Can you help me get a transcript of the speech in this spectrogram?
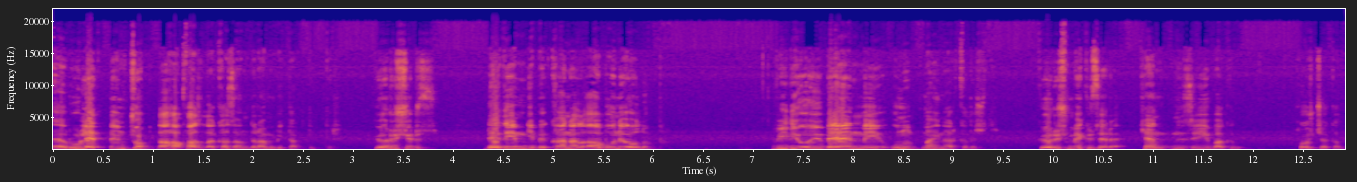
e, ruletten çok daha fazla kazandıran bir taktiktir. Görüşürüz. Dediğim gibi kanala abone olup videoyu beğenmeyi unutmayın arkadaşlar. Görüşmek üzere. Kendinize iyi bakın. Hoşçakalın.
